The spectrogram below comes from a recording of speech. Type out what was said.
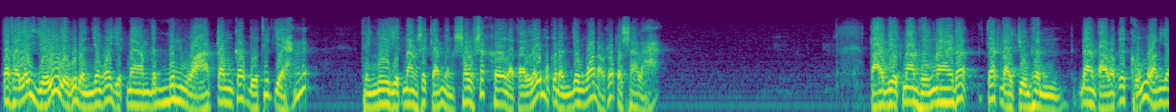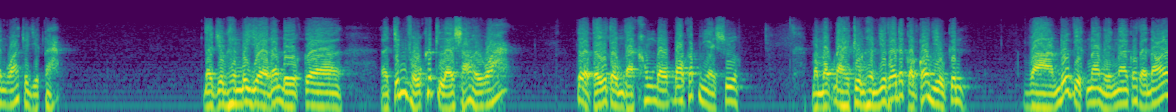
Ta phải lấy dữ liệu của nền văn hóa Việt Nam để minh họa trong các buổi thuyết giảng đó thì người Việt Nam sẽ cảm nhận sâu sắc hơn là ta lấy một cái nền văn hóa nào rất là xa lạ. Tại Việt Nam hiện nay đó các đài truyền hình đang tạo ra cái khủng hoảng văn hóa cho Việt Nam. Đài truyền hình bây giờ nó được uh, là chính phủ khích lệ xã hội hóa. Tức là tự tồn tại không bao, bao cấp như ngày xưa. Mà một đài truyền hình như thế nó còn có nhiều kinh. Và nước Việt Nam hiện nay có thể nói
